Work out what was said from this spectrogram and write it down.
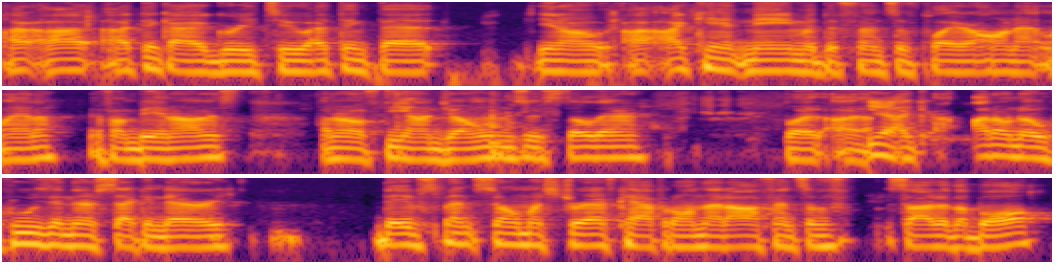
I, I, I think I agree too. I think that you know I, I can't name a defensive player on Atlanta if I'm being honest. I don't know if Deion Jones is still there, but I, Yeah. I I don't know who's in their secondary. They've spent so much draft capital on that offensive side of the ball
